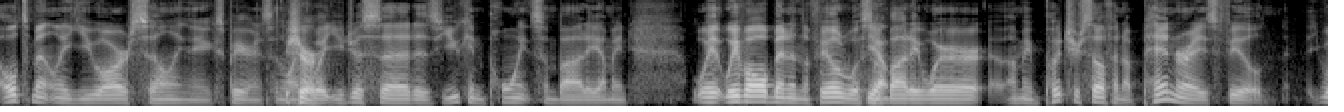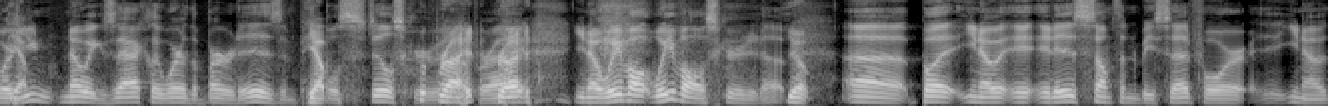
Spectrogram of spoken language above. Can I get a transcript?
ultimately, you are selling the experience. And like Sure. what you just said is, you can point somebody. I mean, we, we've all been in the field with Yep. somebody where, I mean, put yourself in a pen raised field where Yep. you know exactly where the bird is, and Yep. people still screw it Right, up, right? right. You know, we've all we've all screwed it up. Yep. Uh, but you know, it, it is something to be said for. You know,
